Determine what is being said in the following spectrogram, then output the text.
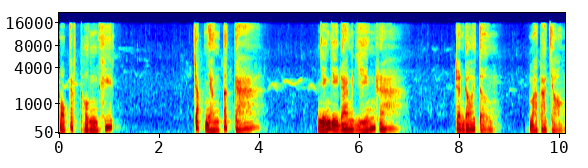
một cách thuần khiết, chấp nhận tất cả những gì đang diễn ra trên đối tượng mà ta chọn.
